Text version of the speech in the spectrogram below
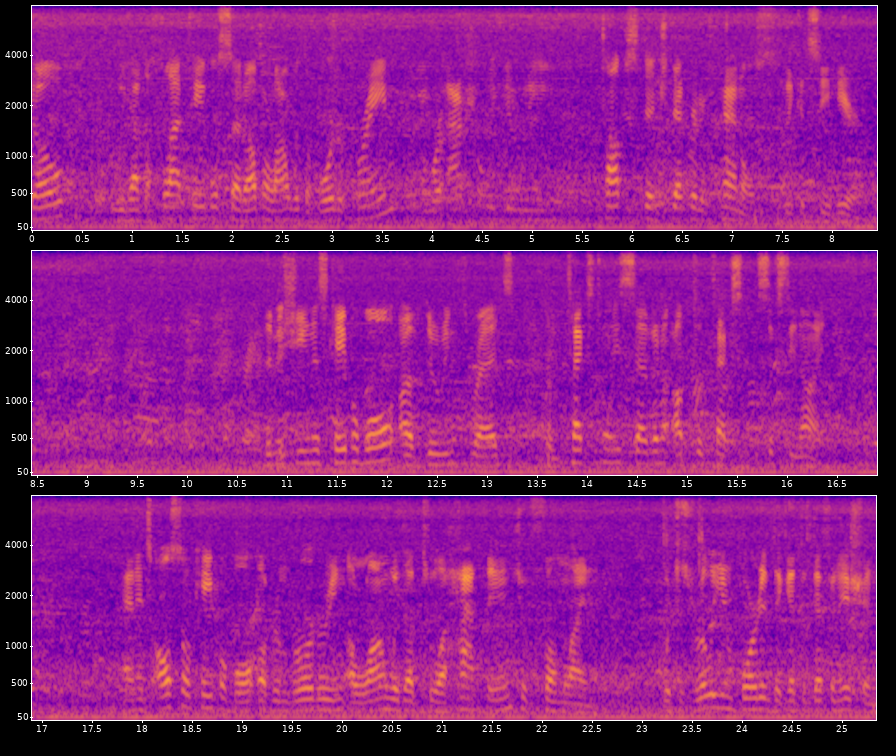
show. We have the flat table set up along with the border frame, and we're actually doing top stitch decorative panels, we can see here. The machine is capable of doing threads from tex 27 up to tex 69. And it's also capable of embroidering along with up to a half inch of foam liner, which is really important to get the definition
